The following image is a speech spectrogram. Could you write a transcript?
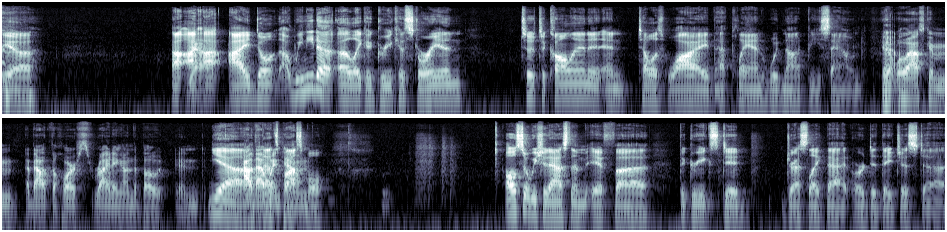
Yeah. I, Yeah. I, I I don't. uh, We need a, a like a Greek historian to, to call in and, and tell us why that plan would not be sound. Yeah, Yeah. we'll ask him about the horse riding on the boat and Yeah, How that that's went down. possible. Also, we should ask them if uh, the Greeks did dress like that, or did they just uh,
